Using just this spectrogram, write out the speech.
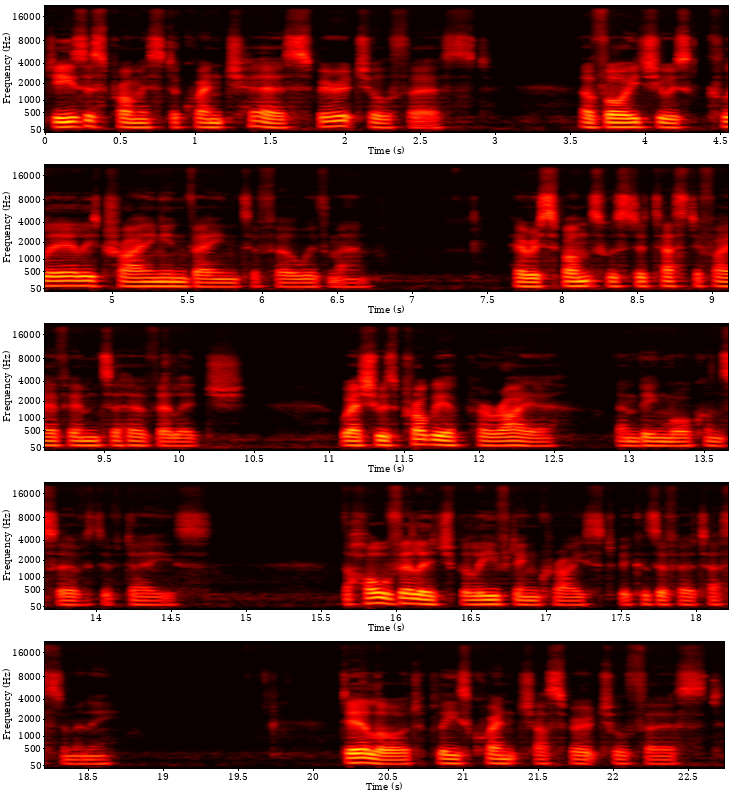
Jesus promised to quench her spiritual thirst, a void she was clearly trying in vain to fill with men. Her response was to testify of him to her village, where she was probably a pariah, then being more conservative days. The whole village believed in Christ because of her testimony. Dear Lord, please quench our spiritual thirst.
